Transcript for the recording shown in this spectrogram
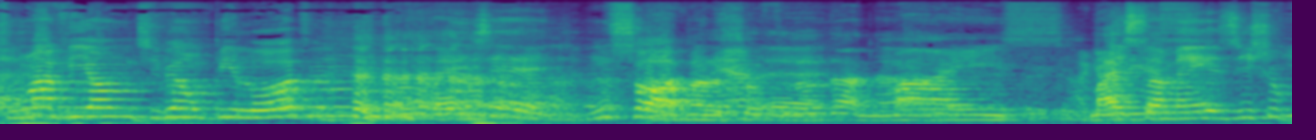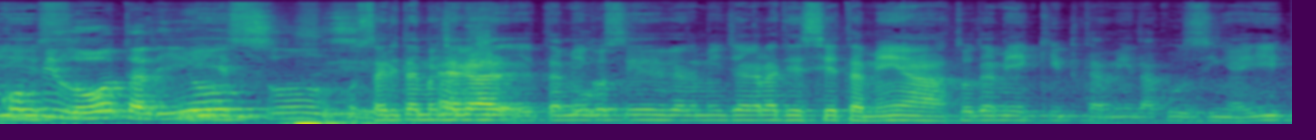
Se um avião não tiver um piloto, não, jeito. não sobe, né? da nave. Mas, Mas também existe o copiloto ali, os, isso. os- Gostaria também de, agra- também gostaria também de agradecer também a toda a minha equipe também da cozinha aí,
